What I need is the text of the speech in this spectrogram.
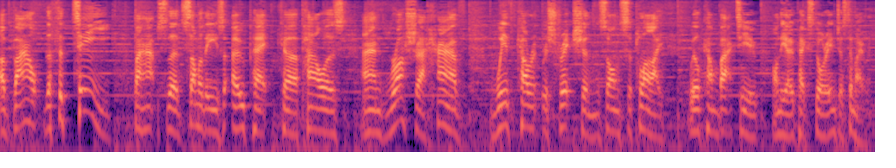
about the fatigue perhaps that some of these OPEC uh, powers and Russia have with current restrictions on supply. We'll come back to you on the OPEC story in just a moment.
